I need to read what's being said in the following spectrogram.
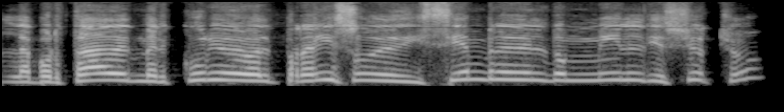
la, portada del Mercurio de Valparaíso de diciembre del 2018.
